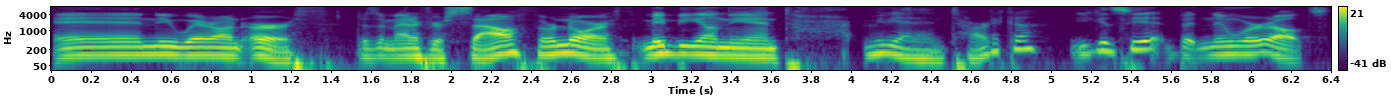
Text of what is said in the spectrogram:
anywhere on Earth. Doesn't matter if you're south or north. Maybe on the Antar- maybe at Antarctica you can see it, but nowhere else.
